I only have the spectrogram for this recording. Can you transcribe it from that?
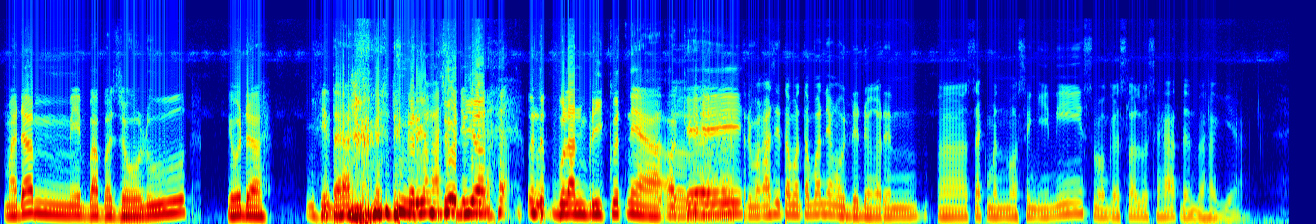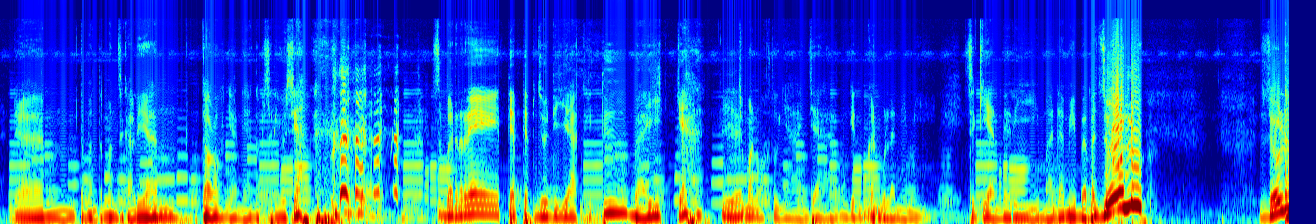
Madame Babazolu yaudah kita dengerin zodiak untuk bulan berikutnya oke banget. Terima kasih teman-teman yang udah dengerin eh, segmen mosing ini. Semoga selalu sehat dan bahagia. Dan teman-teman sekalian, tolong jangan dianggap serius ya. Sebenarnya tiap-tiap zodiak itu baik ya. Iya. Cuman waktunya aja, mungkin bukan bulan ini. Sekian dari Madami Babat Zolu. Zolu.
